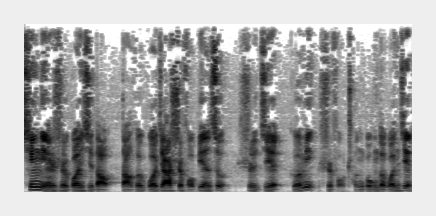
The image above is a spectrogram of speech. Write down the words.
青年是关系到党和国家是否变色、世界革命是否成功的关键。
